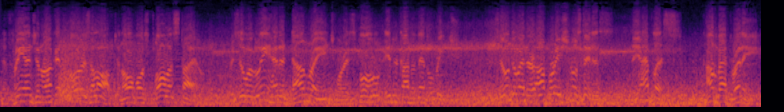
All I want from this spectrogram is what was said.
The three-engine rocket soars aloft in almost flawless style, presumably headed downrange for its full intercontinental reach. Soon to enter operational status, the Atlas, combat ready.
